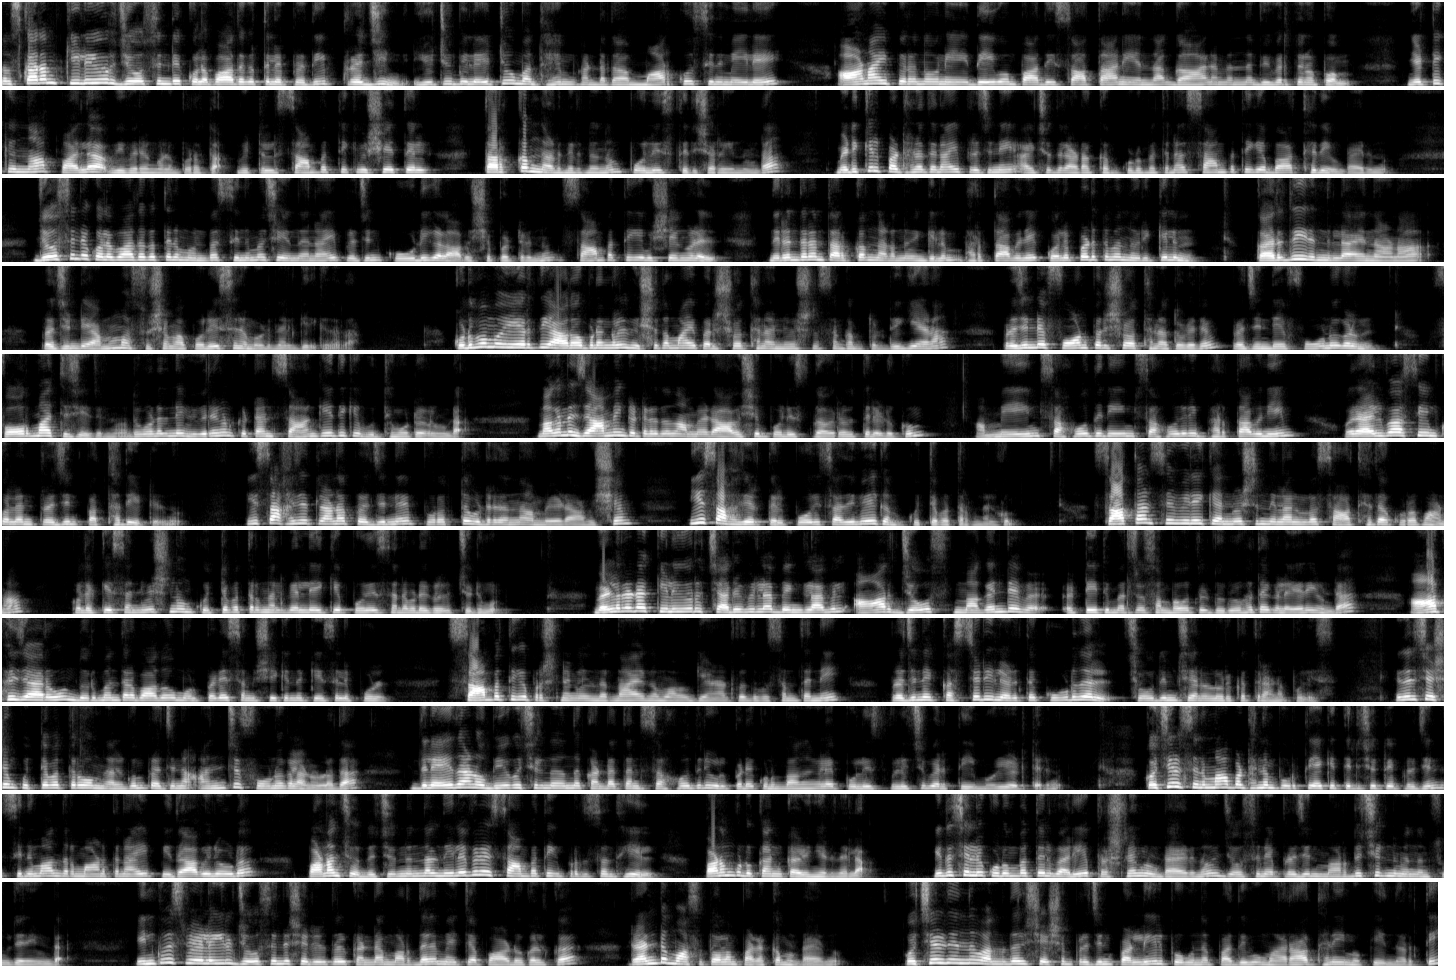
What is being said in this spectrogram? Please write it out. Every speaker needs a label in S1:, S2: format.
S1: നമസ്കാരം. കിളിയൂർ ജോസിന്റെ കൊലപാതകത്തിലെ പ്രതി പ്രജിൻ യൂട്യൂബിൽ ഏറ്റവും അധികം കണ്ടത് മാർക്കോ സിനിമയിലെ ആണായി പിറന്നോനെ ദൈവം പാതി സാത്താനെ എന്ന ഗാനമെന്ന വിവരത്തിനൊപ്പം ഞെട്ടിക്കുന്ന പല വിവരങ്ങളും പുറത്ത്. വീട്ടിൽ സാമ്പത്തിക വിഷയത്തിൽ തർക്കം നടന്നിരുന്നെന്നും പോലീസ് തിരിച്ചറിയുന്നുണ്ട്. മെഡിക്കൽ പഠനത്തിനായി പ്രജിനെ അയച്ചതിലടക്കം കുടുംബത്തിന് സാമ്പത്തിക ബാധ്യതയുണ്ടായിരുന്നു. ജോസിന്റെ കൊലപാതകത്തിന് മുൻപ് സിനിമ ചെയ്യുന്നതിനായി പ്രജിൻ കോടികൾ ആവശ്യപ്പെട്ടിരുന്നു. സാമ്പത്തിക വിഷയങ്ങളിൽ നിരന്തരം തർക്കം നടന്നുവെങ്കിലും ഭർത്താവിനെ കൊലപ്പെടുത്തുമെന്നൊരിക്കലും കരുതിയിരുന്നില്ല എന്നാണ് പ്രജിന്റെ അമ്മ സുഷമ പോലീസിന് മൊഴി നൽകിയിരിക്കുന്നത്. കുടുംബം ഉയർത്തിയ ആരോപണങ്ങളിൽ വിശദമായ പരിശോധന അന്വേഷണ സംഘം തുടരുകയാണ്. പ്രജിന്റെ ഫോൺ പരിശോധന തുടരും. പ്രജിന്റെ ഫോണുകളും ഫോർമാറ്റ് ചെയ്തിരുന്നു. അതുകൊണ്ട് തന്നെ വിവരങ്ങൾ കിട്ടാൻ സാങ്കേതിക ബുദ്ധിമുട്ടുകളുണ്ട്. മകന് ജാമ്യം കിട്ടരുതെന്ന അമ്മയുടെ ആവശ്യം പോലീസ് ഗൗരവത്തിലെടുക്കും. അമ്മയെയും സഹോദരിയെയും സഹോദരി ഭർത്താവിനെയും ഒരു അയൽവാസിയെയും കൊല്ലാൻ പ്രജിൻ പദ്ധതിയിട്ടിരുന്നു. ഈ സാഹചര്യത്തിലാണ് പ്രജിനെ പുറത്തുവിടരുതെന്ന അമ്മയുടെ ആവശ്യം. ഈ സാഹചര്യത്തിൽ പോലീസ് അതിവേഗം കുറ്റപത്രം നൽകും. സാത്താൻ സേവയിലേക്ക് അന്വേഷണം നീളാനുള്ള സാധ്യത കുറവാണ്. കൊലക്കേസ് അന്വേഷണവും കുറ്റപത്രം നൽകലിലേക്ക് പോലീസ് നടപടികൾ ചുരുങ്ങും. വെള്ളരട കിളിയൂർ ചരുവിള ബംഗ്ലാവിൽ ആർ. ജോസ് മകന്റെ വെട്ടേറ്റ് മരിച്ച സംഭവത്തിൽ ദുരൂഹതകളേറെയുണ്ട്. ആഭിചാരവും ദുർമന്ത്രവാദവും ഉൾപ്പെടെ സംശയിക്കുന്ന കേസിൽ ഇപ്പോൾ സാമ്പത്തിക പ്രശ്നങ്ങൾ നിർണായകമാവുകയാണ്. അടുത്ത ദിവസം തന്നെ പ്രജനെ കസ്റ്റഡിയിലെടുത്ത് കൂടുതൽ ചോദ്യം ചെയ്യാനുള്ള ഒരുക്കത്തിലാണ് പോലീസ്. ഇതിനുശേഷം കുറ്റപത്രവും നൽകും. പ്രജന അഞ്ച് ഫോണുകളാണുള്ളത്. ഇതിലേതാണ് ഉപയോഗിച്ചിരുന്നതെന്ന് കണ്ടെത്താൻ സഹോദരി ഉൾപ്പെടെ കുടുംബാംഗങ്ങളെ പോലീസ് വിളിച്ചു വരുത്തി മൊഴിയെടുത്തിരുന്നു. കൊച്ചിയിൽ സിനിമാ പഠനം പൂർത്തിയാക്കി തിരിച്ചെത്തിയ പ്രജിൻ സിനിമാ നിർമ്മാണത്തിനായി പിതാവിനോട് പണം ചോദിച്ചു. എന്നാൽ നിലവിലെ സാമ്പത്തിക പ്രതിസന്ധിയിൽ പണം കൊടുക്കാൻ കഴിഞ്ഞിരുന്നില്ല. ഇത് ചില കുടുംബത്തിൽ വലിയ പ്രശ്നങ്ങളുണ്ടായിരുന്നു. ജോസിനെ പ്രജിൻ മർദ്ദിച്ചിരുന്നുവെന്നും സൂചനയുണ്ട്. ഇൻക്വസ്റ്റ് വേളയിൽ ജോസിന്റെ ശരീരത്തിൽ കണ്ട മർദ്ദനമേറ്റ പാടുകൾക്ക് രണ്ട് മാസത്തോളം പഴക്കമുണ്ടായിരുന്നു. കൊച്ചിയിൽ നിന്ന് വന്നതിന് ശേഷം പ്രജിൻ പള്ളിയിൽ പോകുന്ന പതിവും ആരാധനയും ഒക്കെ നിർത്തി.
